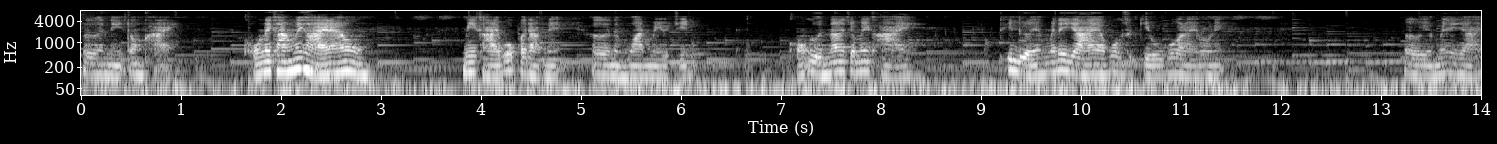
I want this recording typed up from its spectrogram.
เออนนี้ต้องขายของในครั้งไม่ขายนะครับมมีขายพวกประดับนี่เออหนึ่งวันมาอยู่จินของอื่นน่าจะไม่ขาย ที่เหลือยังไม่ได้ย้ายอะพวกสกิลพวกอะไรพวกนี้ เออยังไม่ได้ย้าย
